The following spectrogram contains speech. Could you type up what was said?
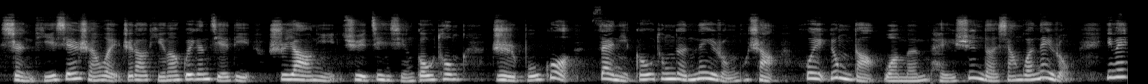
审题先审尾。这道题呢，归根结底是要你去进行沟通，只不过在你沟通的内容上会用到我们培训的相关内容。因为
